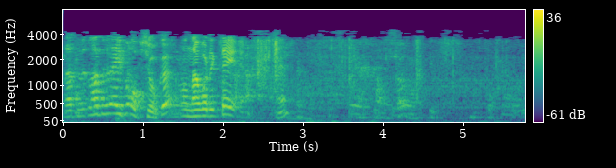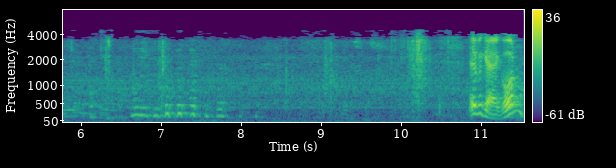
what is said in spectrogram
Laten we, laten we het even opzoeken, want nou word ik tegen. Even kijken hoor.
